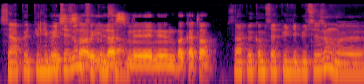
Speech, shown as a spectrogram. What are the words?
C'est un peu depuis le début Oui, de saison ça, c'est ça. mais, même Bakata. C'est un peu comme ça depuis le début de saison. Euh,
